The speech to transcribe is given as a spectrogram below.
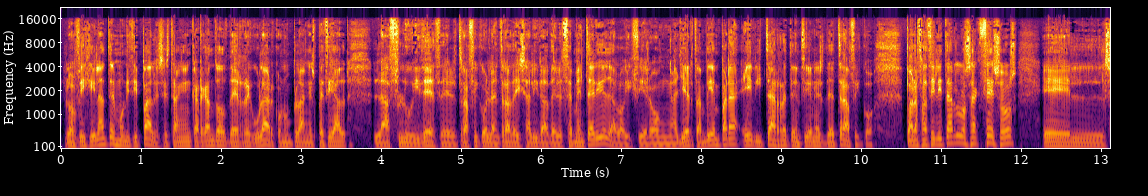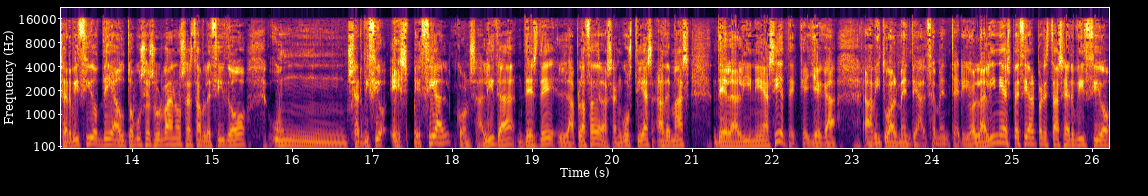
los vigilantes municipales están encargando de regular con un plan especial la fluidez del tráfico en la entrada y salida del cementerio. Ya lo hicieron ayer también para evitar retenciones de tráfico. Para facilitar los accesos, el servicio de autobuses urbanos ha establecido un servicio especial con salida desde la Plaza de las Angustias, además de la línea 7 que llega habitualmente al cementerio. La línea especial presta servicio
